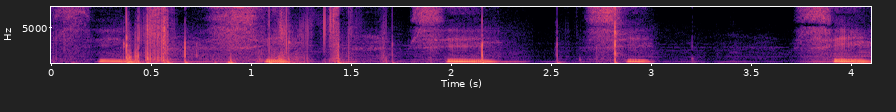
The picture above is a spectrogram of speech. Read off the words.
Sil sil. Sil sil. Sil.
